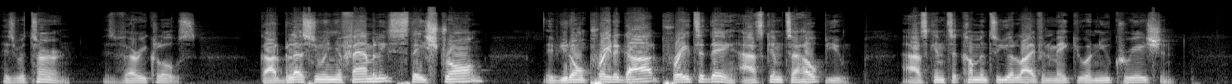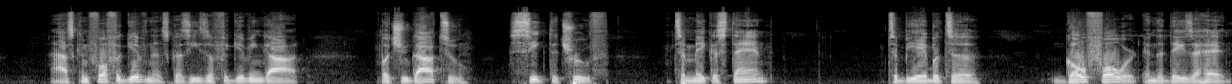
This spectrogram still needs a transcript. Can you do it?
His return is very close. God bless you and your families. Stay strong. If you don't pray to God, pray today. Ask Him to help you. Ask Him to come into your life and make you a new creation. Ask Him for forgiveness because He's a forgiving God. But you got to seek the truth to make a stand, to be able to go forward in the days ahead.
